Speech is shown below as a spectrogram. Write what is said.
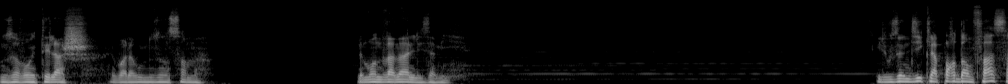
Nous avons été lâches, et voilà où nous en sommes. Le monde va mal, les amis. Il vous indique la porte d'en face.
